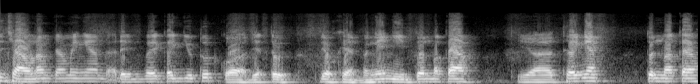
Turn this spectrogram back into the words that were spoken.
Xin chào 500 anh em đã đến với kênh youtube của điện tử điều khiển và nghe nhìn Tuân Macau thì uh, thưa anh em Tuân Macau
